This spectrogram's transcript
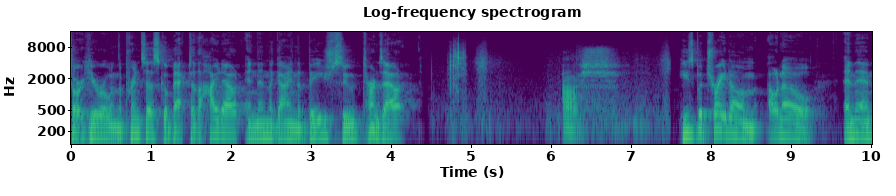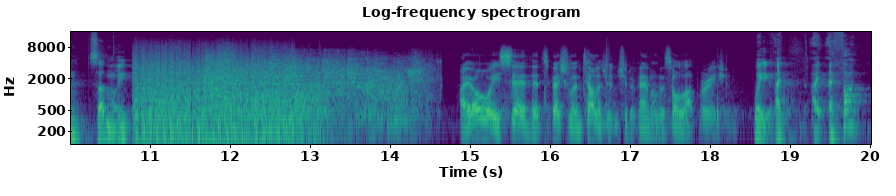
So our hero and the princess go back to the hideout, and then the guy in the beige suit turns out Oh, sh. he's betrayed him. Oh no. And then, suddenly, I always said that special intelligence should have handled this whole operation. wait, I, I, I thought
